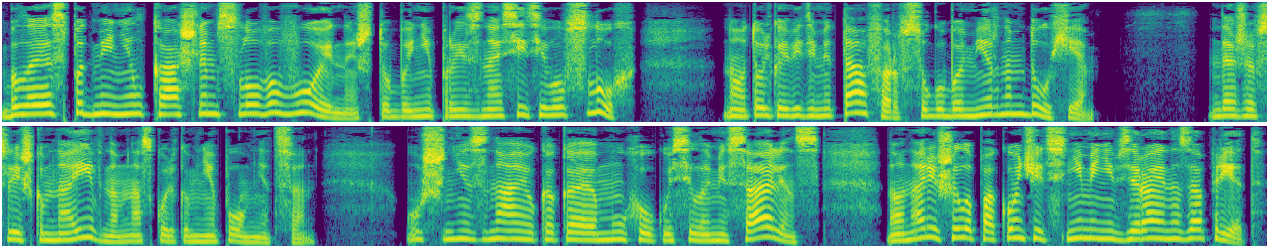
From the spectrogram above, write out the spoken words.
Блэс подменил кашлем слово «войны», чтобы не произносить его вслух, но только в виде метафор в сугубо мирном духе. Даже в слишком наивном, насколько мне помнится. Уж не знаю, какая муха укусила мисс Айленс, но она решила покончить с ними, невзирая на запрет.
